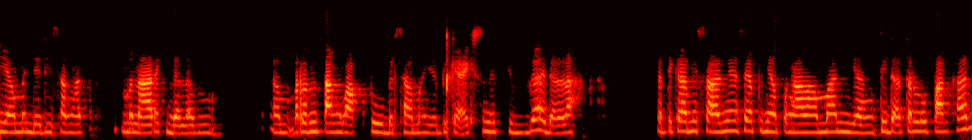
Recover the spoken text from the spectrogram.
yang menjadi sangat menarik dalam um, rentang waktu bersama ya BK Exnit juga adalah ketika misalnya saya punya pengalaman yang tidak terlupakan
